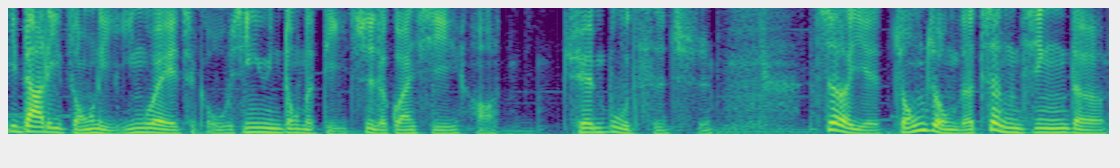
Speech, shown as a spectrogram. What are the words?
意大利总理因为这个五星运动的抵制的关系，哦，宣布辞职，这也种种的震惊的。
